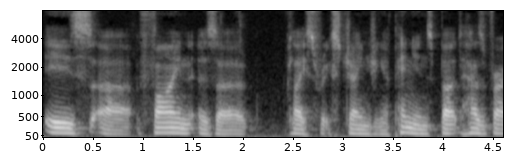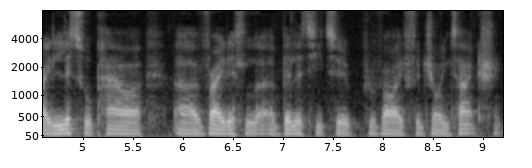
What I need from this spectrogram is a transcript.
is fine as a place for exchanging opinions, but has very little power, uh, very little ability to provide for joint action.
